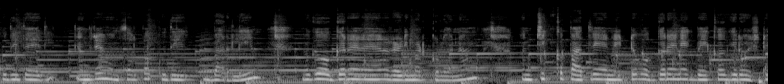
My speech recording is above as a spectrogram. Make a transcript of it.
ಕುದೀತಾ ಇರಲಿ. ಅಂದರೆ ಒಂದು ಸ್ವಲ್ಪ ಕುದಿ ಬರಲಿ. ಇವಾಗ ಒಗ್ಗರಣೆ ರೆಡಿ ಮಾಡ್ಕೊಳ್ಳೋಣ. ಒಂದು ಚಿಕ್ಕ ಪಾತ್ರೆಯನ್ನಿಟ್ಟು ಒಗ್ಗರಣೆಗೆ ಬೇಕಾಗಿರುವಷ್ಟು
